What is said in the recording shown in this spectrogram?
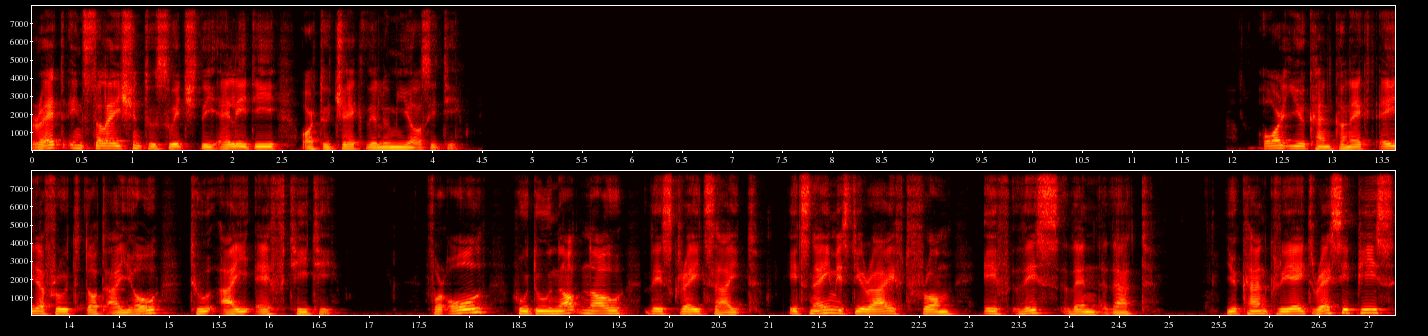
RED installation to switch the LED or to check the luminosity. Or you can connect adafruit.io to IFTT. For all who do not know this great site, its name is derived from if this then that. You can create recipes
